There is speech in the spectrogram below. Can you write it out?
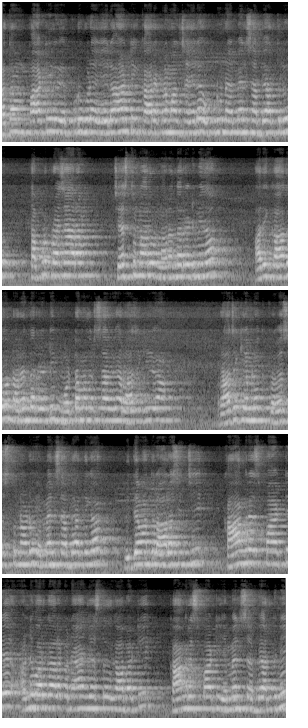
గతం పార్టీలు ఎప్పుడు కూడా ఎలాంటి కార్యక్రమాలు చేయలే ఇప్పుడున్న ఎమ్మెల్సీ అభ్యర్థులు తప్పుడు ప్రచారం చేస్తున్నారు నరేందర్ రెడ్డి మీద. అది కాదు నరేందర్ రెడ్డి మొట్టమొదటిసారిగా రాజకీయ రాజకీయంలోకి ప్రవేశిస్తున్నాడు. ఎమ్మెల్సీ అభ్యర్థిగా విద్యావంతులు ఆలోచించి కాంగ్రెస్ పార్టీ అన్ని వర్గాలకు న్యాయం చేస్తుంది కాబట్టి కాంగ్రెస్ పార్టీ ఎమ్మెల్సీ అభ్యర్థిని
